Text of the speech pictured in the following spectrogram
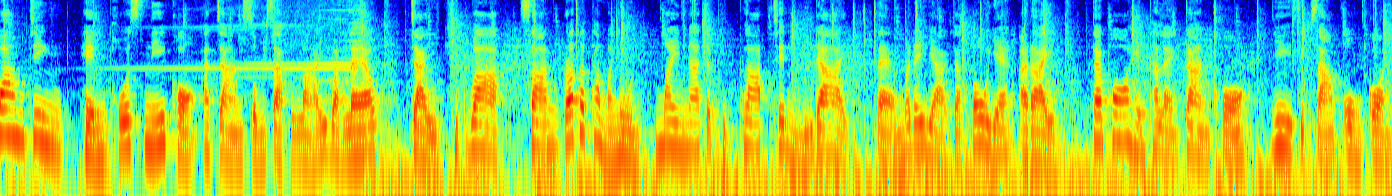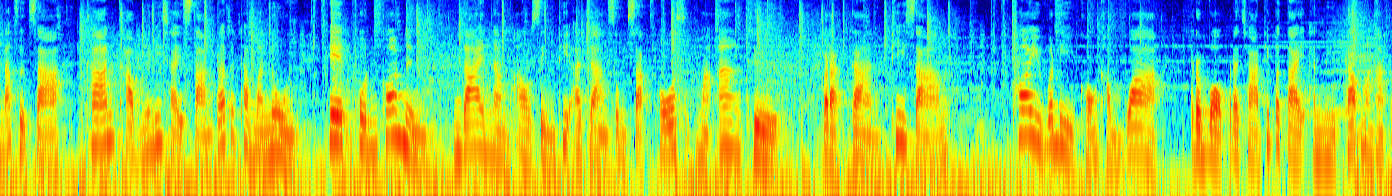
ความจริงเห็นโพสต์นี้ของอาจารย์สมศักดิ์หลายวันแล้ว ใจคิดว่าสารรัฐธรรมนูญไม่น่าจะผิดพลาดเช่นนี้ได้ แต่ไม่ได้อยากจะโต้แย้งอะไร แต่พอเห็นแถลงการของ 23 องค์กรนักศึกษา ค้านคำวินิจฉัยสารรัฐธรรมนูญ เหตุผลข้อหนึ่งได้นำเอาสิ่งที่อาจารย์สมศักดิ์โพสต์มาอ้างคือ ประการที่ 3 ถ้อยวลีของคำว่า ระบอบประชาธิปไตยอันมีพระมหาก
